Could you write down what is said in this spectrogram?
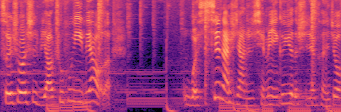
所以说是比较出乎意料的。我现在是这样，就是前面一个月的时间，可能就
